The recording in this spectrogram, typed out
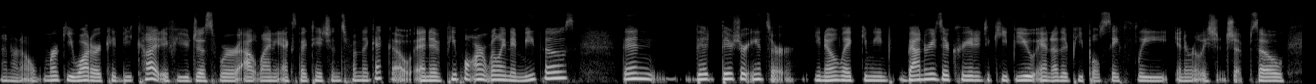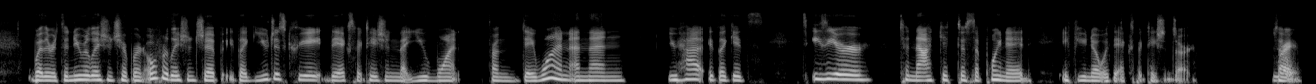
I don't know, murky water could be cut if you just were outlining expectations from the get go. And if people aren't willing to meet those, then th- there's your answer. You know, like, I mean, boundaries are created to keep you and other people safely in a relationship. So whether it's a new relationship or an old relationship, like you just create the expectation that you want from day one. And then you have like, it's, it's easier to not get disappointed if you know what the expectations are. So right.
